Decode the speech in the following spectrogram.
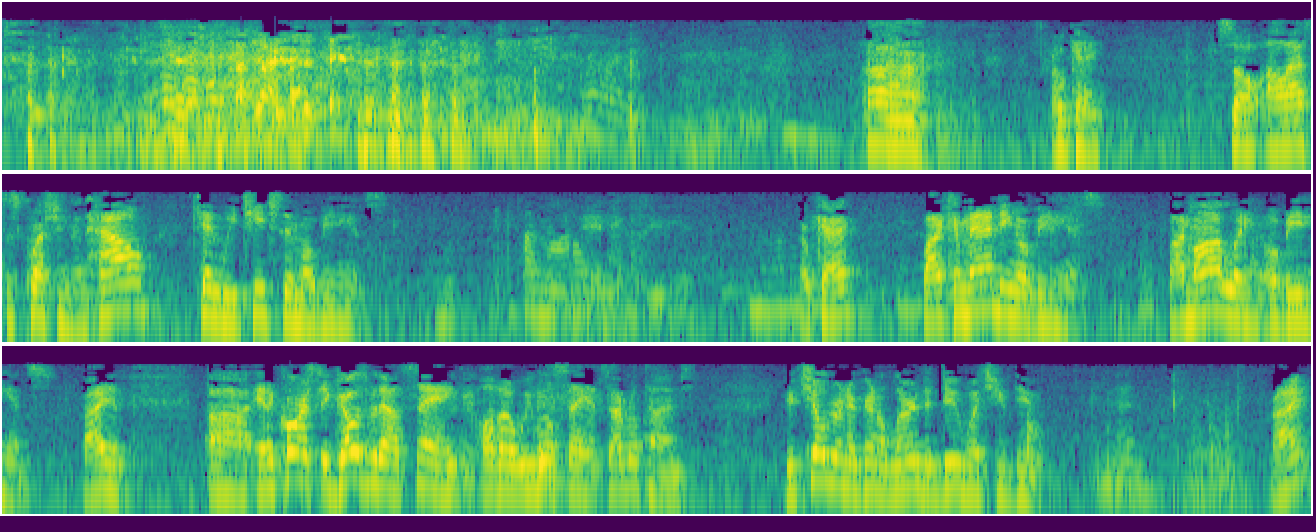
uh, okay. So I'll ask this question then. How can we teach them obedience? By modeling. Okay? By commanding obedience. By modeling obedience. Right? If, uh, and of course, it goes without saying, although we will say it several times, your children are going to learn to do what you do. Right?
